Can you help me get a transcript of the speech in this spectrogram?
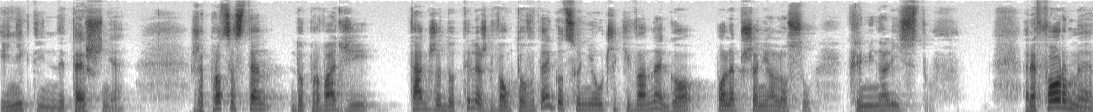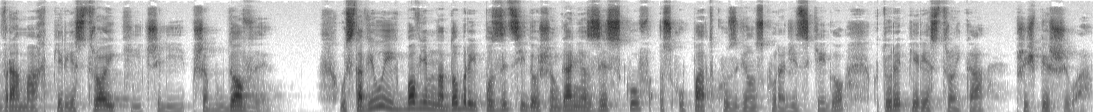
i nikt inny też nie, że proces ten doprowadzi także do tyleż gwałtownego, co nieoczekiwanego polepszenia losu kryminalistów. Reformy w ramach pieriestrojki, czyli przebudowy, Ustawiły ich bowiem na dobrej pozycji do osiągania zysków z upadku Związku Radzieckiego, który pieriestrojka przyspieszyła.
